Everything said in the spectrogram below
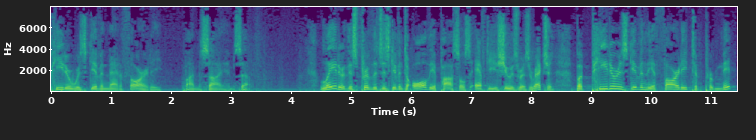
Peter was given that authority by Messiah himself. Later, this privilege is given to all the apostles after Yeshua's resurrection, but Peter is given the authority to permit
